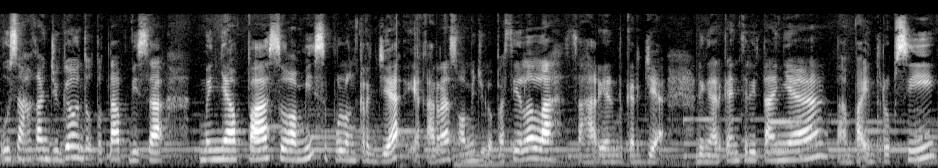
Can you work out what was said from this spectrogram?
usahakan juga untuk tetap bisa menyapa suami sepulang kerja ya karena suami juga pasti lelah seharian bekerja. Dengarkan ceritanya tanpa interupsi,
